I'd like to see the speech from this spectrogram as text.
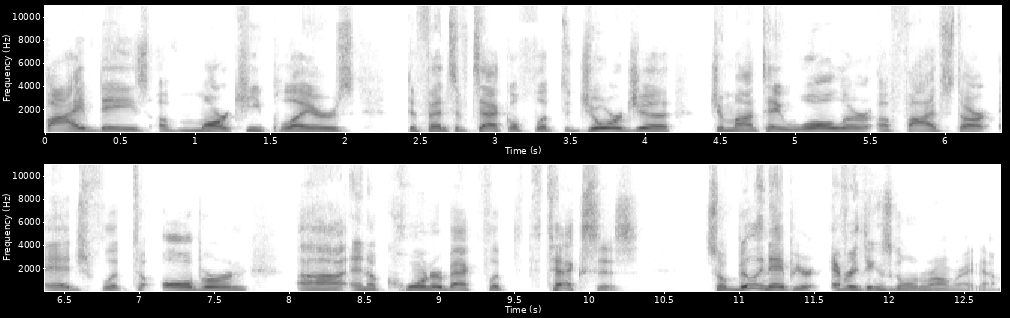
five days of marquee players. Defensive tackle flipped to Georgia. Jamonte Waller, a five star edge, flipped to Auburn, uh, and a cornerback flipped to Texas. So Billy Napier, everything's going wrong right now.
